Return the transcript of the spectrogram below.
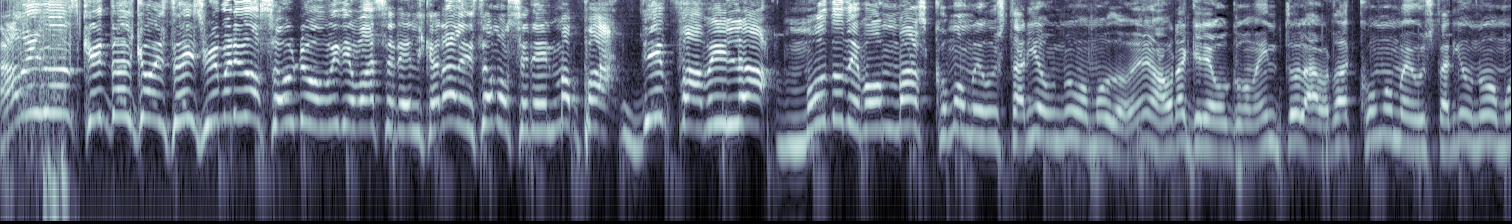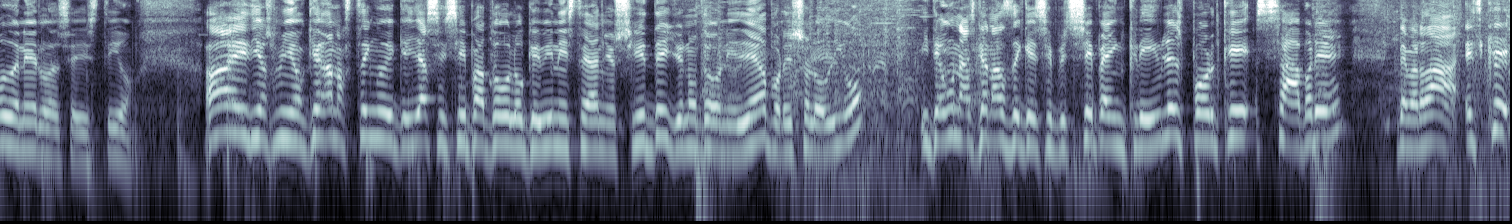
Amigos, ¿qué tal? ¿Cómo estáis? Bienvenidos a un nuevo vídeo más en el canal. Estamos en el mapa de favela Modo de bombas. Cómo me gustaría un nuevo modo, eh Ahora que lo comento, la verdad Cómo me gustaría un nuevo modo en R6, tío Ay, Dios mío, qué ganas tengo de que ya se sepa todo lo que viene este año 7 Yo no tengo ni idea, por eso lo digo. Y tengo unas ganas de que se sepa increíbles Porque sabré, de verdad Es que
